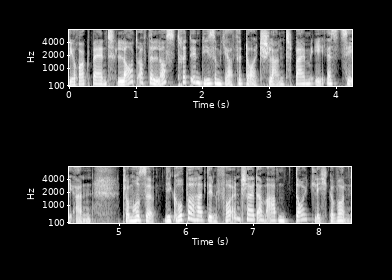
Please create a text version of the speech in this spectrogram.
Die Rockband Lord of the Lost tritt in diesem Jahr für Deutschland beim ESC an. Tom Husse, die Gruppe hat den Vorentscheid am Abend deutlich gewonnen.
